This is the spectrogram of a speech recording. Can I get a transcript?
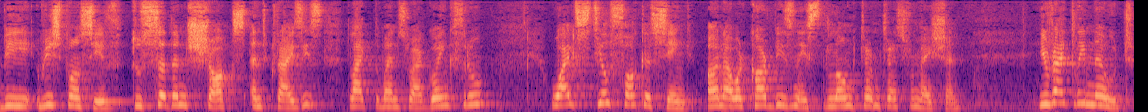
be responsive to sudden shocks and crises like the ones we are going through, while still focusing on our core business the long-term transformation? You rightly note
